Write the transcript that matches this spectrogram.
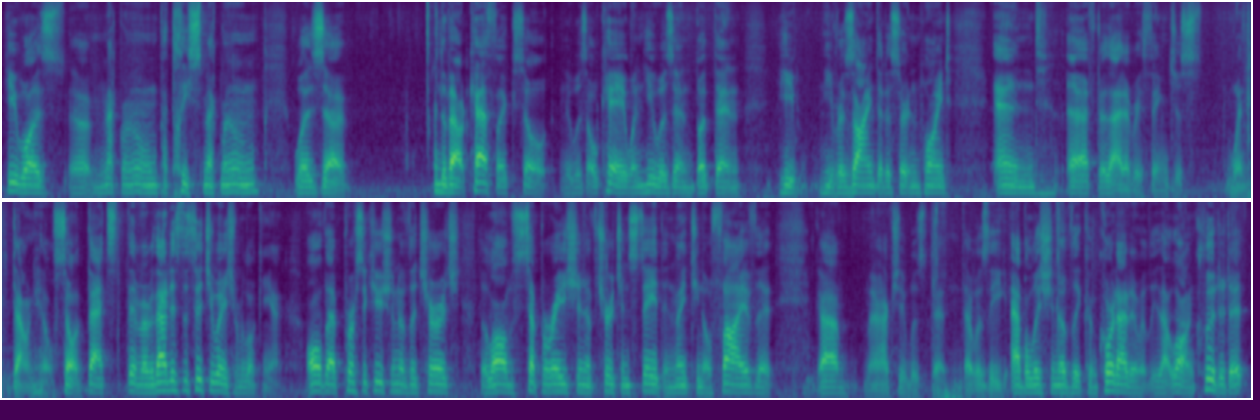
He was, uh, Mac-Mahon, Patrice Mac-Mahon, was uh, a devout Catholic, so it was okay when he was in, but then he, he resigned at a certain point, and after that, everything just went downhill. So that's that is the situation we're looking at. All that persecution of the church, the law of separation of church and state in 1905 that uh, actually was that, that was the abolition of the Concordat, that law included it.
